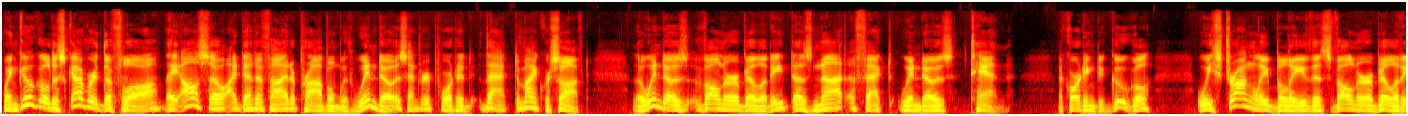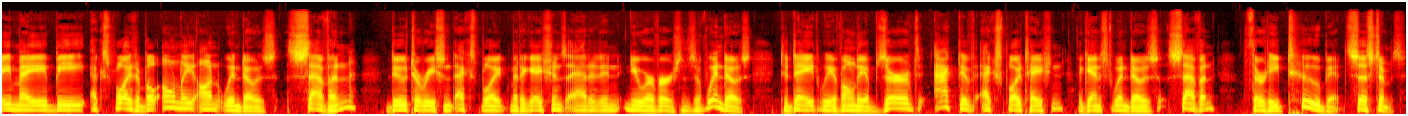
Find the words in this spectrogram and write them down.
When Google discovered the flaw, they also identified a problem with Windows and reported that to Microsoft. The Windows vulnerability does not affect Windows 10. According to Google, we strongly believe this vulnerability may be exploitable only on Windows 7, due to recent exploit mitigations added in newer versions of Windows. To date, we have only observed active exploitation against Windows 7 32 bit systems.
